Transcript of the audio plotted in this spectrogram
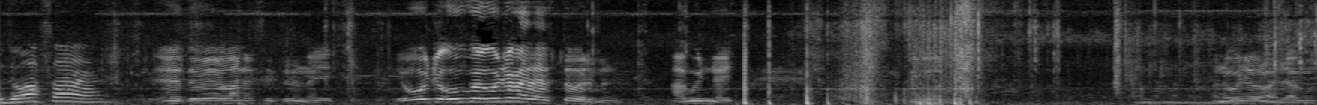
মধ্যে আসা হ্যাঁ তবে ওখানে চিত্র নাই। ওই যে- ওই ওই জায়গায় আসতে পারবেন আগুন নাই। মানে ওই জায়গায় নাই আগুন।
